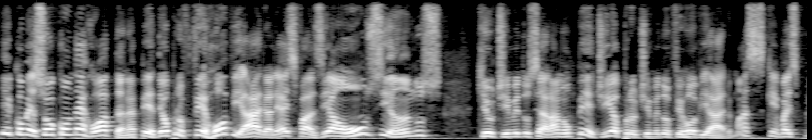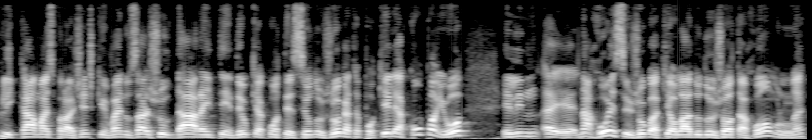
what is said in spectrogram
E começou com derrota, né? Perdeu pro Ferroviário, aliás, fazia 11 anos que o time do Ceará não perdia para o time do Ferroviário. Mas quem vai explicar mais para a gente, quem vai nos ajudar a entender o que aconteceu no jogo, até porque ele acompanhou, ele é, é narrou esse jogo aqui ao lado do J. Rômulo, né?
